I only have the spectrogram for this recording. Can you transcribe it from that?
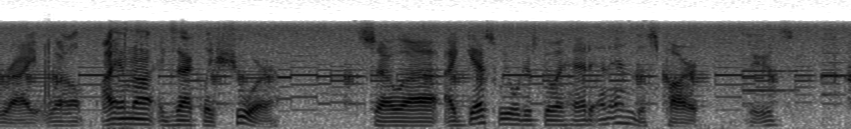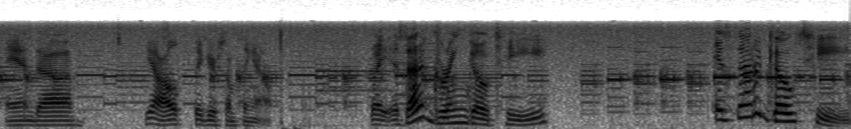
Right, well, I am not exactly sure. So, uh, I guess we will just go ahead and end this part, dudes. And, uh, yeah, I'll figure something out. Wait, is that a green goatee? Is that a goatee?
